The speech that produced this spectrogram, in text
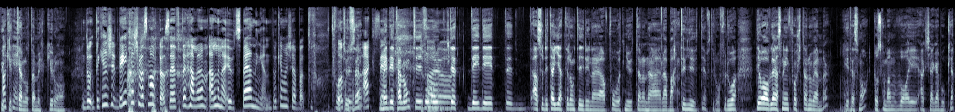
Vilket Okej. kan låta mycket då. Då, det, kanske, det kanske var smart då. Så efter alla, de- all den här utspädningen då kan man köpa två- 2000 aktier. Men det tar lång tid och det, det, det, det, alltså det tar jättelång tid innan jag får åtnjuta den här rabatten jag är ute efter då. För då, det är avläsning första november, lite snart. Då ska man vara i aktieägarboken.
